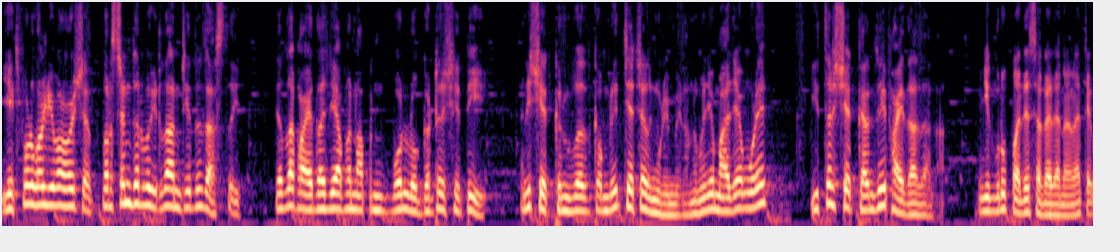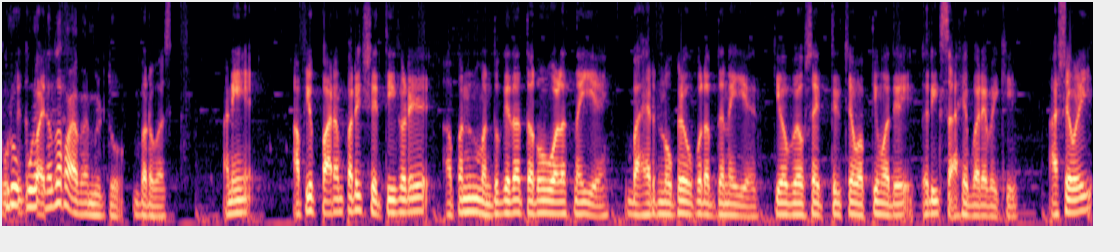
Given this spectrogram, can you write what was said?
एक्सपोर्ट क्वालिटी बनवायचे पर्सेंट जर बघितलं आमच्या इथं जास्त आहे. त्याचा फायदा जे आपण आपण बोललो गट शेती आणि शेतकरी कंपनी त्याच्याचमुळे मिळाला. म्हणजे माझ्यामुळे इतर शेतकऱ्यांचाही फायदा झाला. म्हणजे ग्रुपमध्ये सगळ्या जणांना त्या गोष्टीचा ग्रुपमुळे फायदा मिळतो. बरोबर. आणि आपली पारंपरिक शेतीकडे आपण म्हणतो की आता तरुण वळत नाही आहे बाहेर नोकऱ्या उपलब्ध नाही आहेत किंवा व्यावसायिकतेच्या बाबतीमध्ये रिक्स आहे बऱ्यापैकी. अशावेळी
